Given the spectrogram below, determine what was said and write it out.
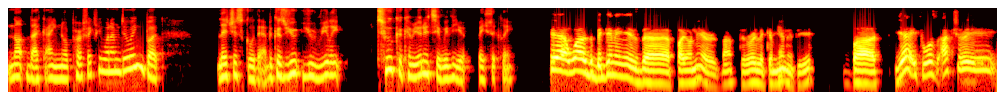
not like i know perfectly what i'm doing but let's just go there because you you really took a community with you, basically. Yeah, well, the beginning is the pioneers, not really community, but yeah, it was actually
